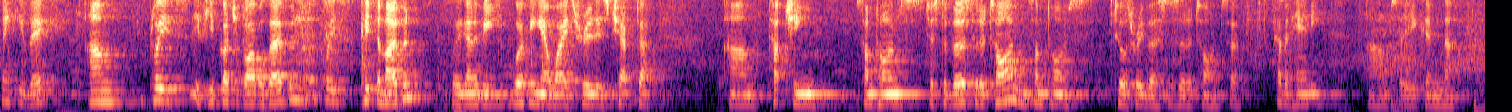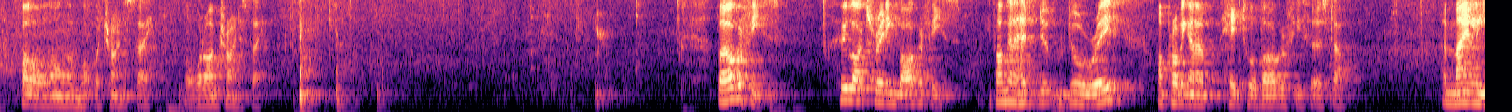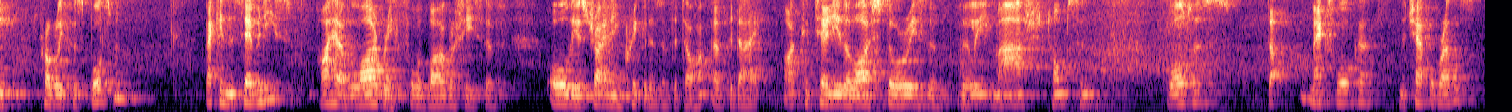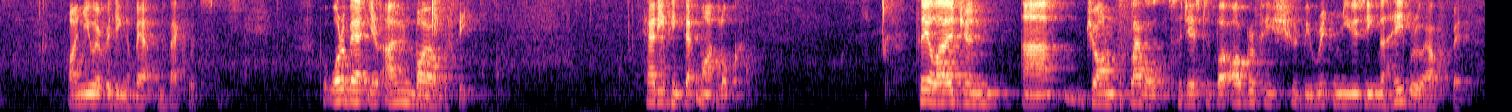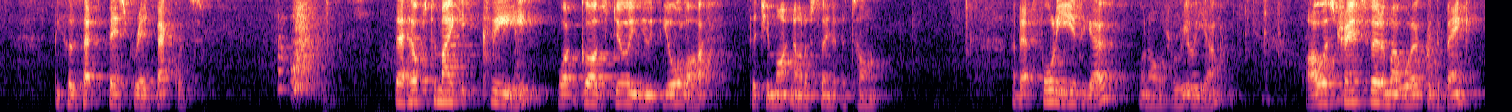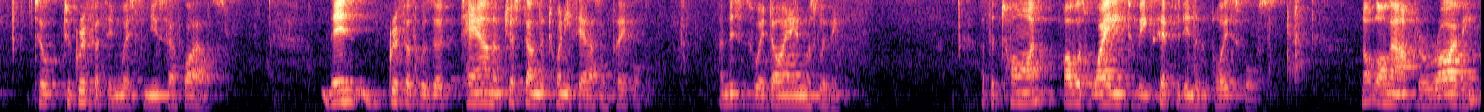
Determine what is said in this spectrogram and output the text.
Thank you, Beck. Um, please, if you've got your Bibles open, please keep them open. We're going to be working our way through this chapter, um, touching sometimes just a verse at a time and sometimes two or three verses at a time. So have it handy um, so you can uh, follow along on what we're trying to say, or what I'm trying to say. Biographies. Who likes reading biographies? If I'm going to do, do a read, I'm probably going to head to a biography first up. And mainly probably for sportsmen. Back in the 70s, I had a library full of biographies of all the Australian cricketers of the, of the day. I could tell you the life stories of Lillee, Marsh, Thomson, Walters, Max Walker, the Chappell brothers. I knew everything about them backwards. But what about your own biography? How do you think that might look? Theologian uh, John Flavel suggested biographies should be written using the Hebrew alphabet because that's best read backwards. That helps to make it clear what God's doing with your life that you might not have seen at the time. About 40 years ago, when I was really young, I was transferred in my work with the bank to, to Griffith in Western New South Wales. Then Griffith was a town of just under 20,000 people, and this is where Diane was living. At the time, I was waiting to be accepted into the police force. Not long after arriving,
